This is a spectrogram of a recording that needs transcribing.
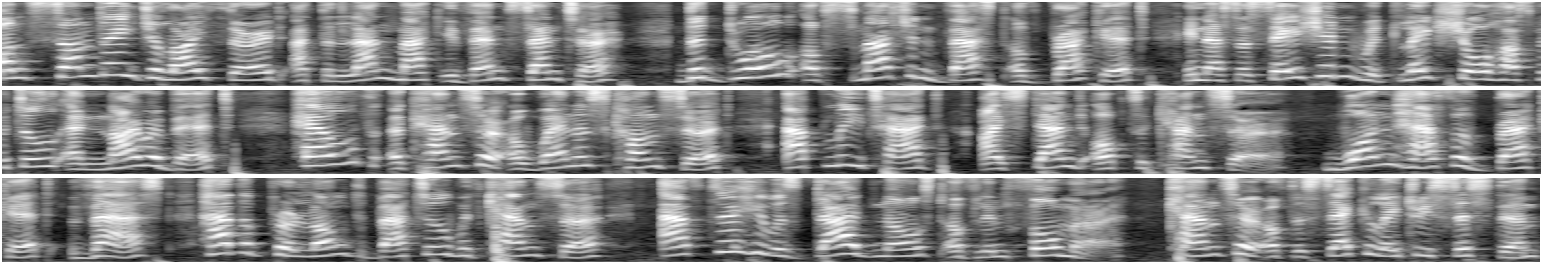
On Sunday, July 3rd at the Landmark Event Center, the duo of Smash and Vast of Bracket, in association with Lakeshore Hospital and NairaBet, held a cancer awareness concert aptly tagged I Stand Up to Cancer. One half of Bracket, Vast, had a prolonged battle with cancer after he was diagnosed of lymphoma cancer of the circulatory system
